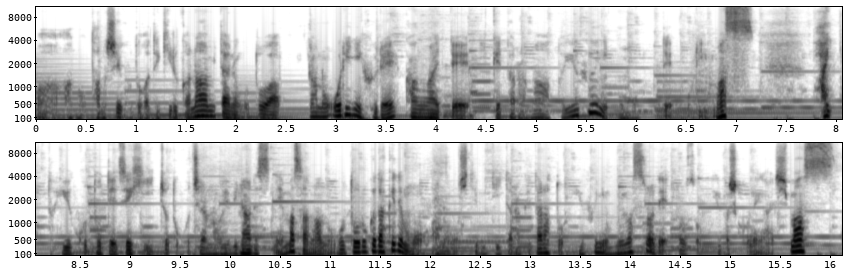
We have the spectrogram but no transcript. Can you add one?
まあ、あの楽しいことができるかなみたいなことは、あの折に触れ考えていけたらなというふうに思っております。はい。ということで、ぜひちょっとこちらのウェビナーですね、まずあのご登録だけでもあのしてみていただけたらというふうに思いますので、どうぞよろしくお願いします。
